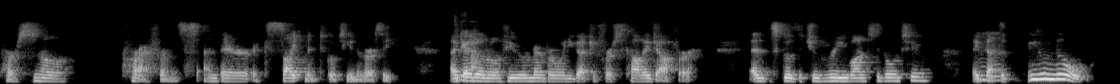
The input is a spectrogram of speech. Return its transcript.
personal preference and their excitement to go to university. Like, yeah. I don't know if you remember when you got your first college offer and schools that you really wanted to go to. Like, mm-hmm. that's a, you know,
